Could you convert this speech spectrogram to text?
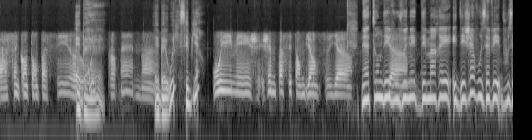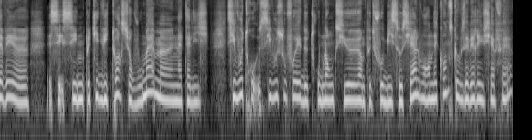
À 50 ans passés, Eh ben- oui, quand même. Eh ben oui, c'est bien. Oui, mais j'ai- j'aime pas cette ambiance. Il y a. Mais attendez, a- vous venez de démarrer et déjà vous avez, vous avez, euh, c'est une petite victoire sur vous-même, euh, Nathalie. Si vous si vous souffrez de troubles anxieux, un peu de phobie sociale, vous vous rendez compte ce que vous avez réussi à faire?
